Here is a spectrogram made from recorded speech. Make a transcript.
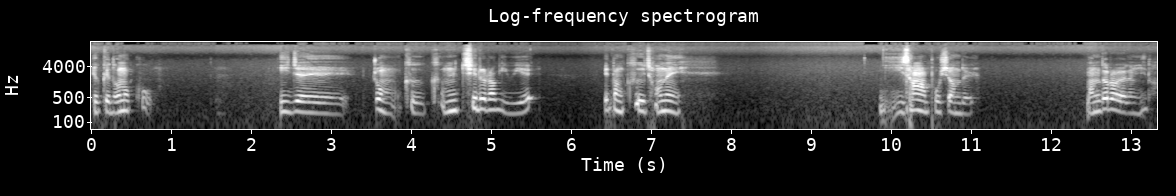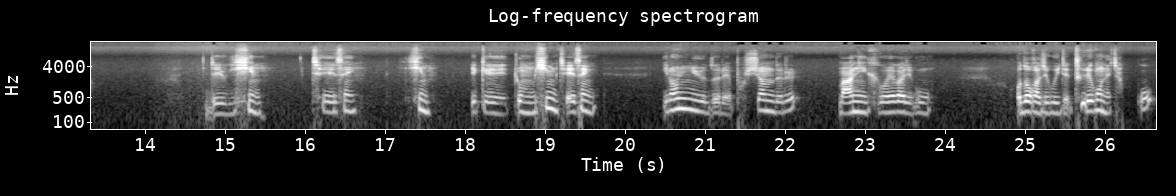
이렇게 넣어놓고 이제 좀 그 금치를 하기 위해 일단 그 전에 이상한 포션들 만들어야 됩니다. 이제 여기 힘, 재생, 힘. 이렇게 좀 힘 재생. 이런 류들의 포션들을 많이 그거 해가지고 얻어가지고 이제 드래곤에 잡고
